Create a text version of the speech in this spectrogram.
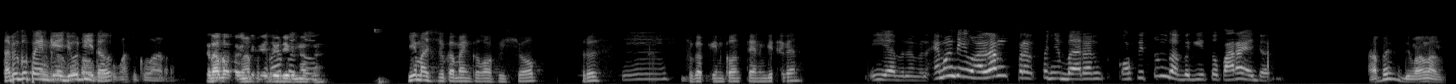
Tapi gue pengen kayak Jody tau. Masih keluar. kenapa pengen kayak jadi Kenapa? Dia masih suka main ke coffee shop. Terus Hmm, suka bikin konten gitu kan. iya benar-benar. Emang di Malang penyebaran COVID tuh nggak begitu parah ya, John? Apa? Di Malang.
